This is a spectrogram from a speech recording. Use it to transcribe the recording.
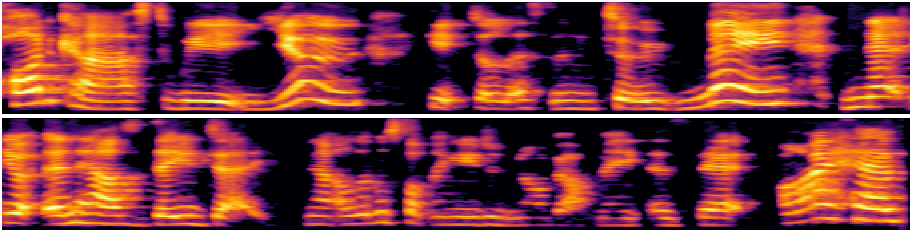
podcast where you get to listen to me, Nat, your in house DJ. Now, a little something you didn't know about me is that I have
